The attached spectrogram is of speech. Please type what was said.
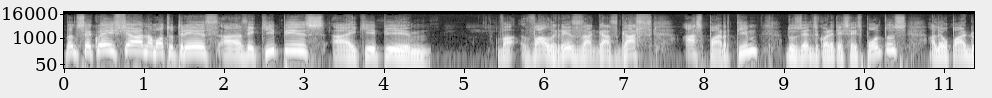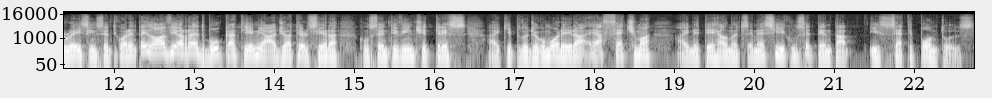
Dando sequência, na Moto 3, as equipes, a equipe Valreza Gas Gas Aspar Team, 246 pontos, a Leopardo Racing 149 e a Red Bull KTM Adio a terceira com 123. A equipe do Diogo Moreira é a sétima, a MT Helmets MSI com 70 e 7 pontos.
